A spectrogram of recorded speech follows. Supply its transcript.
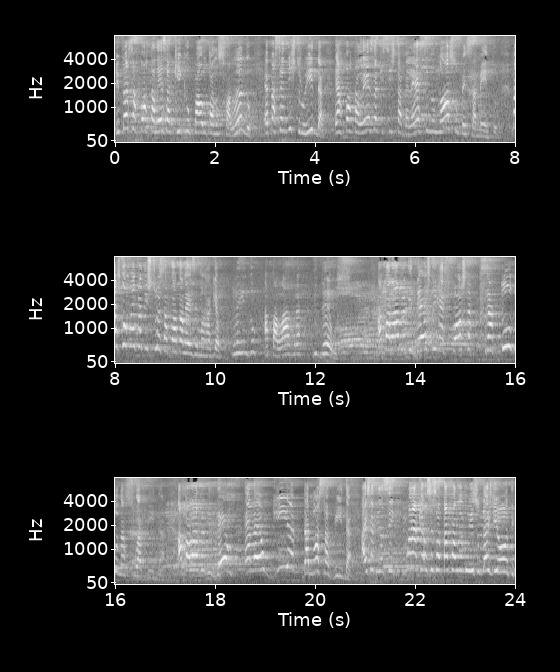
Então, essa fortaleza aqui que o Paulo está nos falando é para ser destruída. É a fortaleza que se estabelece no nosso pensamento. Mas como é que eu destruo essa fortaleza, irmã Raquel? Lendo a palavra de Deus. A palavra de Deus tem resposta para tudo na sua vida. A palavra de Deus, ela é o guia da nossa vida. Aí você diz assim, Raquel, você só está falando isso desde ontem.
